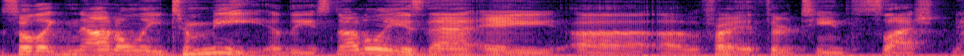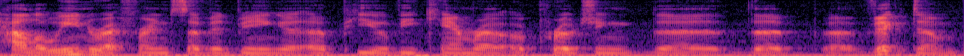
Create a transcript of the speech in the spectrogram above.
so like not only to me at least, not only is that a, uh, a Friday the Thirteenth slash Halloween reference of it being a, a POV camera approaching the the uh, victim,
